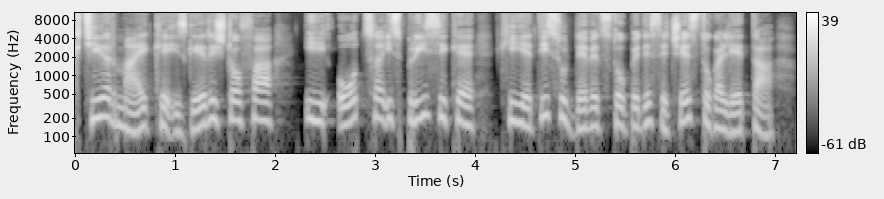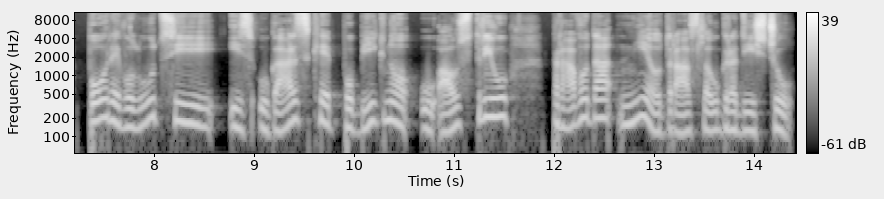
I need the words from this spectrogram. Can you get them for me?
Ktir majke iz Gerištofa i oca iz Prisike, ki je 1956. leta po revoluciji iz Ugarske pobigno u Austriju, pravoda nije odrasla u gradišću.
